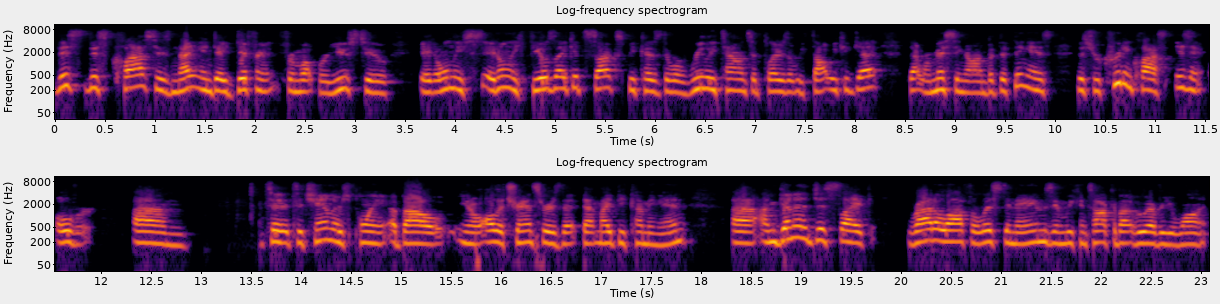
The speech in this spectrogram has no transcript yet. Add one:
this this class is night and day different from what we're used to. It only it only feels like it sucks because there were really talented players that we thought we could get that we're missing on. But the thing is, this recruiting class isn't over. Um, to to Chandler's point about you know all the transfers that that might be coming in, uh, I'm gonna just like rattle off a list of names and we can talk about whoever you want.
